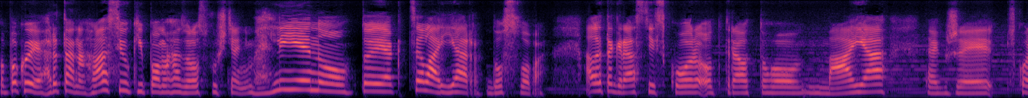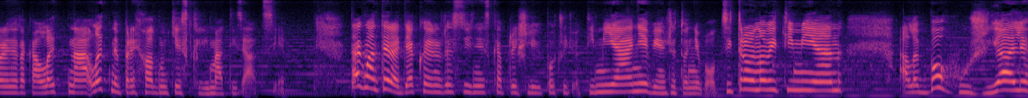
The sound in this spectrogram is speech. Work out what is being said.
Upokojuje hrta na hlasivky, pomáha s rozpúšťaním hlienov, to je jak celá jar, doslova. Ale tak rastie skôr od, teda od toho mája, takže skôr je to taká letná, letné prechladnutie z klimatizácie. Tak vám teda ďakujem, že ste dneska prišli vypočuť o tymiáne. Viem, že to nebol citrónový tymián, ale bohužiaľ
